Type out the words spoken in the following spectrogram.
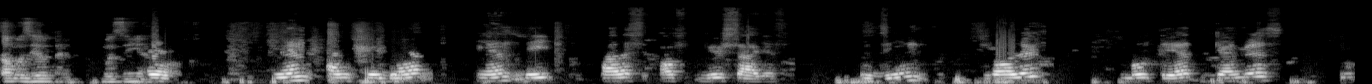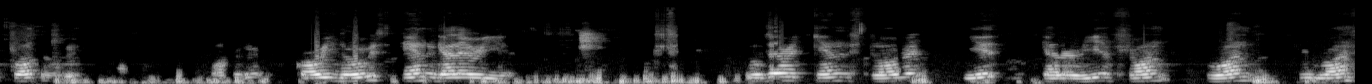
só museu, cara. Muzinha. in Amsterdam and the Palace of Versailles, using roller mounted cameras to photograph, photograph corridors and galleries. User can explore the gallery from one to one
